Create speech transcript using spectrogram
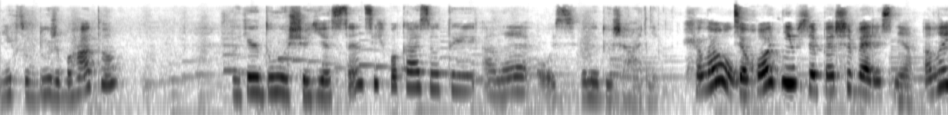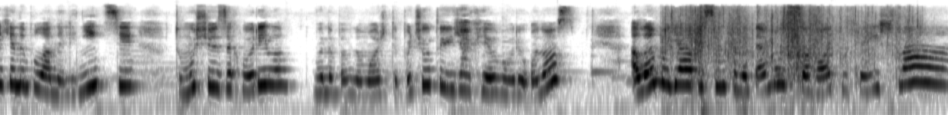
Їх тут дуже багато. Але я не думаю, що є сенс їх показувати, але ось вони дуже гарні. Hello! Сьогодні вже 1 вересня, але я не була на лінійці, тому що я захворіла. Ви, напевно, можете почути, як я говорю у нос. Але моя посилка на тему сьогодні прийшла.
